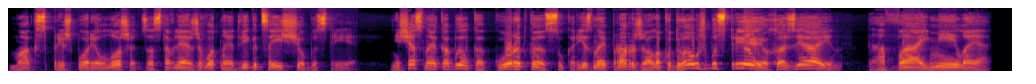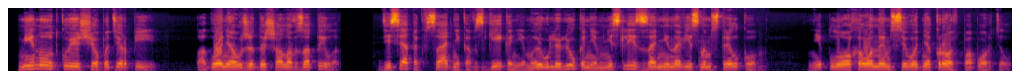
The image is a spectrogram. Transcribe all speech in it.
Макс пришпорил лошадь, заставляя животное двигаться еще быстрее. Несчастная кобылка коротко, сукоризной проржала. «Куда уж быстрее, хозяин!» «Давай, милая, минутку еще потерпи!» Погоня уже дышала в затылок. Десяток всадников с гиканьем и улюлюканьем неслись за ненавистным стрелком. Неплохо он им сегодня кровь попортил.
